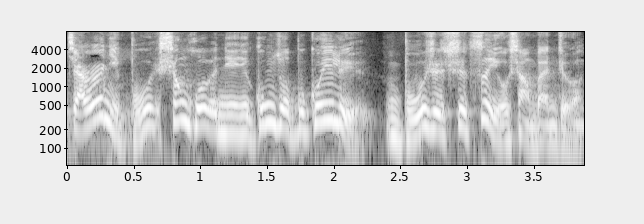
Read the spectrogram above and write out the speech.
假如你不生活，你工作不规律，不是是自由上班者，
